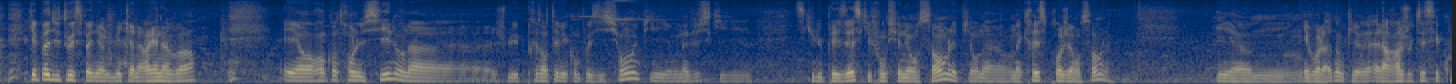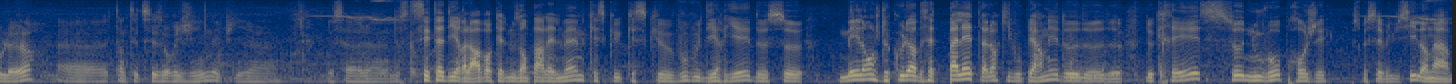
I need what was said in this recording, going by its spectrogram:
qui n'est pas du tout espagnol, mais qui n'a rien à voir. Et en rencontrant Lucille, on a, je lui ai présenté mes compositions et puis on a vu ce qui, ce qui lui plaisait, ce qui fonctionnait ensemble et puis on a, on a créé ce projet ensemble. Et, euh, voilà, donc euh, elle a rajouté ses couleurs, euh, teintées de ses origines et puis euh, de sa, sa C'est-à-dire, alors avant qu'elle nous en parle elle-même, qu'est-ce que, qu'est-ce que vous vous diriez de ce mélange de couleurs, de cette palette alors qui vous permet de- de- de créer ce nouveau projet? Parce que c'est Lucille en a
